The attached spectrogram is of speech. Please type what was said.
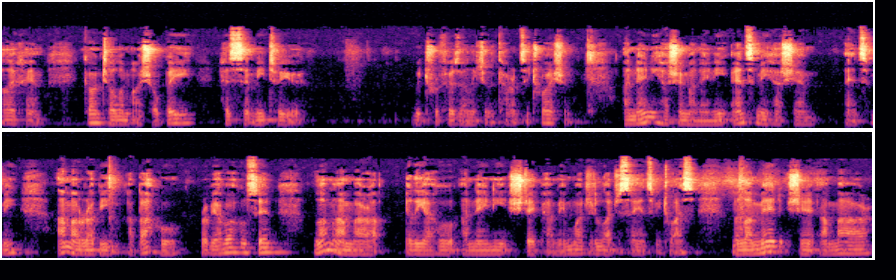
alechem. Go and tell them I shall be has sent me to you, which refers only to the current situation. Aneni Hashem aneni, answer me Hashem, answer me. Amar Rabbi Abahu, Rabbi Abahu said, Lama Amar Eliyahu aneni shte pamim. Why did Elijah say answer me twice? Melamed she Amar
